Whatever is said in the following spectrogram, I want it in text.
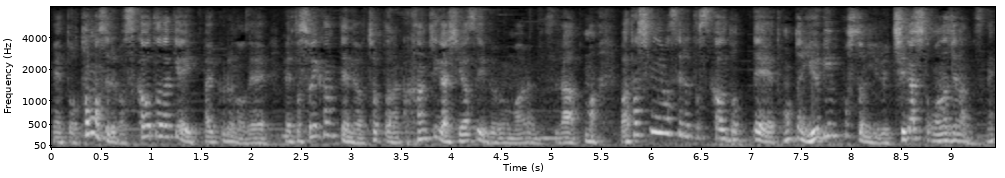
えっと、ともすればスカウトだけはいっぱい来るので、えっと、そういう観点ではちょっとなんか勘違いしやすい部分もあるんですが、まあ、私に言わせるとスカウトって、本当に郵便ポストにいるチラシと同じなんですね。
